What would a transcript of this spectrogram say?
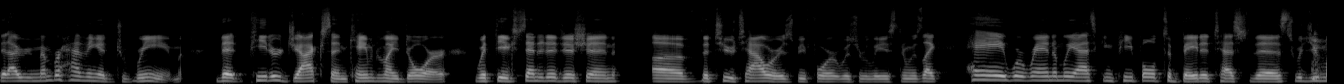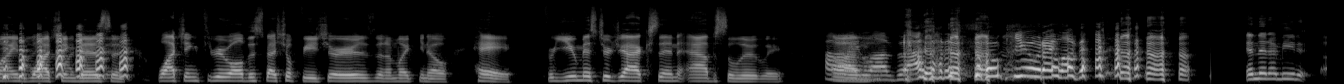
that I remember having a dream that Peter Jackson came to my door with the extended edition of The Two Towers before it was released and was like, hey, we're randomly asking people to beta test this. Would you mind watching this and watching through all the special features? And I'm like, you know, hey, for you, Mr. Jackson, absolutely. Oh, I Um, love that. That is so cute. I love that. and then, I mean, uh,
